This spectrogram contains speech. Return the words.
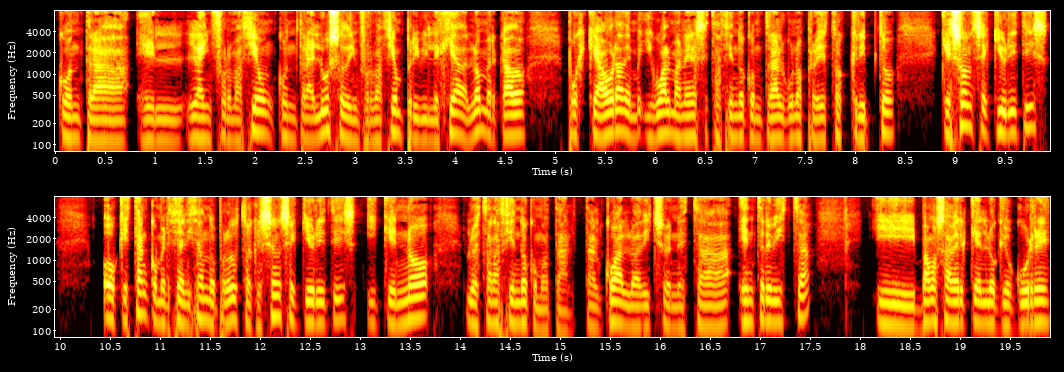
contra la información, contra el uso de información privilegiada en los mercados, pues que ahora de igual manera se está haciendo contra algunos proyectos cripto que son securities o que están comercializando productos que son securities y que no lo están haciendo como tal, tal cual lo ha dicho en esta entrevista y vamos a ver qué es lo que ocurre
